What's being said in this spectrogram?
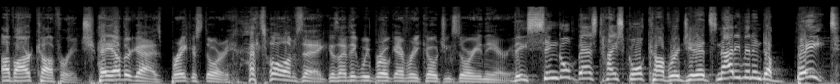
of our coverage. Hey, other guys, break a story. That's all I'm saying, because I think we broke every coaching story in the area. The single best high school coverage, and it's not even a debate.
